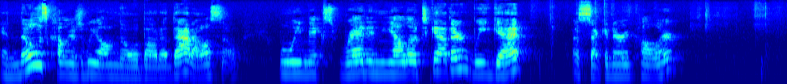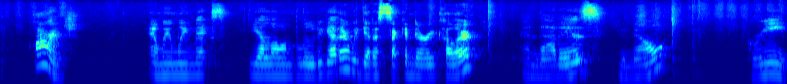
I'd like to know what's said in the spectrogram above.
And those colors we all know about that also. When we mix red and yellow together, we get a secondary color, orange. And when we mix yellow and blue together, we get a secondary color, and that is, you know, green.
